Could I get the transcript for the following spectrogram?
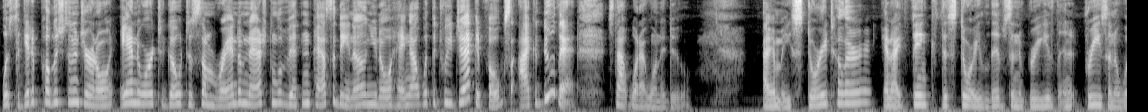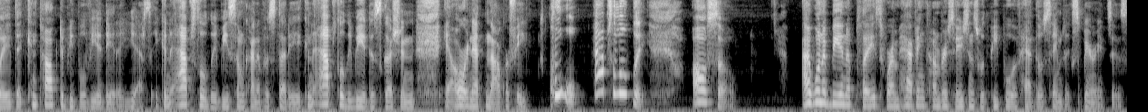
was to get it published in a journal and or to go to some random national event in Pasadena and you know hang out with the tweed jacket folks, I could do that. It's not what I want to do. I am a storyteller, and I think the story lives and breathes and it breathes in a way that can talk to people via data. Yes, it can absolutely be some kind of a study. It can absolutely be a discussion eh, or an ethnography. Cool, absolutely. Also, I want to be in a place where I'm having conversations with people who have had those same experiences.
